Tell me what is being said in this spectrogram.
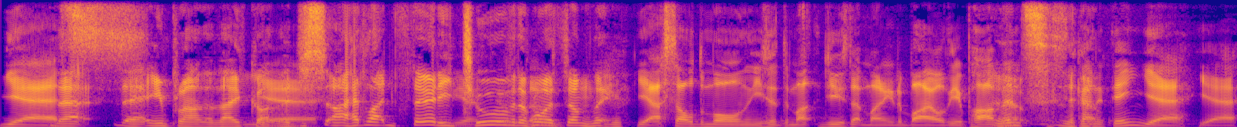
That yes. that implant that they've got. Yeah. Just, I had like thirty two Yeah, of them or something. yeah, I sold them all and used, the, used that money to buy all the apartments, Yeah. kind of thing. Yeah, yeah.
